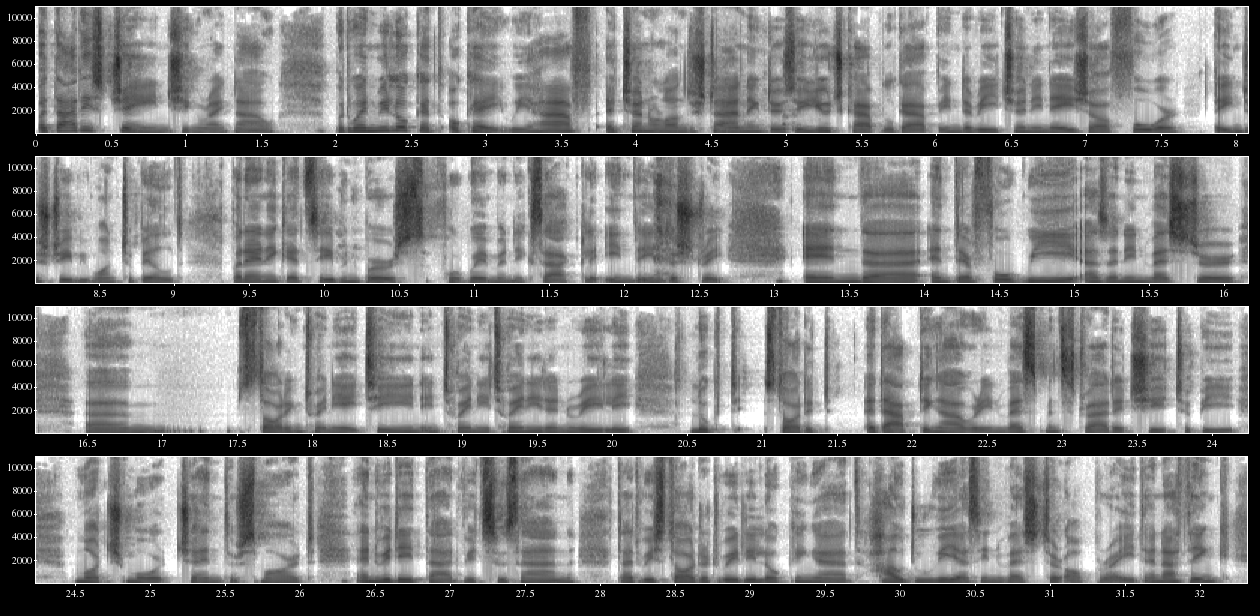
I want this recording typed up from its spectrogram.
but that is changing right now. But when we look at, okay, we have a general understanding, there's a huge capital gap in the region in Asia for the industry we want to build, but then it gets even worse for women exactly in the industry. And, uh, and therefore, we as an investor, um, starting 2018 in 2020 then really looked started adapting our investment strategy to be much more gender smart. And we did that with suzanne that we started really looking at how do we as investor operate. And i think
